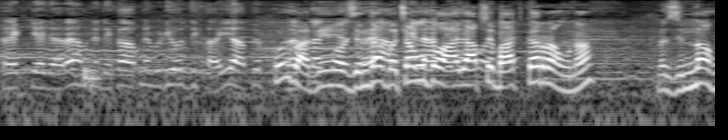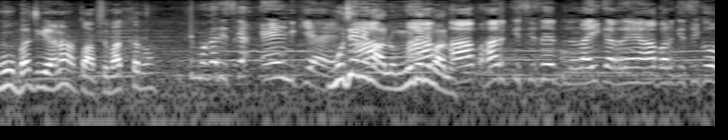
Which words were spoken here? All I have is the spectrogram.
ट्रैक किया जा रहा है हमने देखा आपने वीडियो दिखाई आपके कोई बात नहीं ज़िंदा बचा हूँ तो आज आपसे बात कर रहा हूँ ना। मैं ज़िंदा हूँ बच गया ना तो आपसे बात कर रहा हूँ। मगर इसका एंड क्या है? मुझे नहीं मालूम, मुझे नहीं मालूम। आप हर किसी से लड़ाई कर रहे हैं आप हर किसी को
